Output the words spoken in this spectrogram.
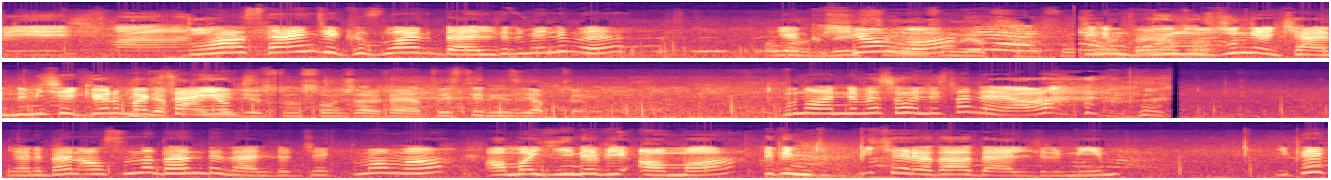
Pişman. Duha sence kızlar deldirmeli mi? Yakışıyor mu? Benim boyun uzun ya kendimi çekiyorum bak sen yok. geliyorsunuz sonuç olarak hayatta istediğinizi yaptın. Bunu anneme söylesene ya. yani ben aslında ben de deldirecektim ama ama yine bir ama. Dedim ki bir kere daha deldirmeyeyim. İpek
